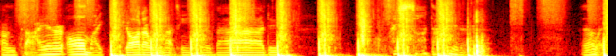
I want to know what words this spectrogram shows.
Tell he found Dieter? Oh my god, I want that team so bad, dude. I saw Dieter. Really? Oh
